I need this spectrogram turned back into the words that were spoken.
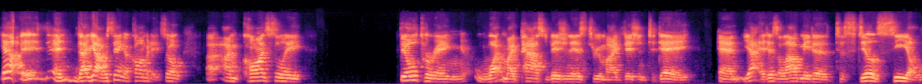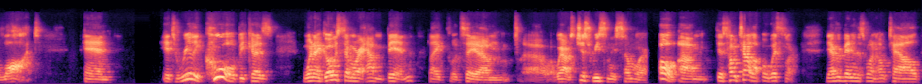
Yeah, and that yeah, I was saying accommodate. So uh, I'm constantly filtering what my past vision is through my vision today, and yeah, it has allowed me to to still see a lot, and it's really cool because when I go somewhere I haven't been, like let's say um, uh, where I was just recently somewhere. Oh, um, this hotel up at Whistler. Never been in this one hotel,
